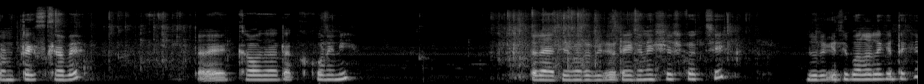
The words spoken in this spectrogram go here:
কমপ্লেক্স খাবে। তাহলে খাওয়া দাওয়াটা করে নিই তাহলে আজকের মতো ভিডিওটা এখানে শেষ করছি। যদি কিছু ভালো লেগে থাকে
